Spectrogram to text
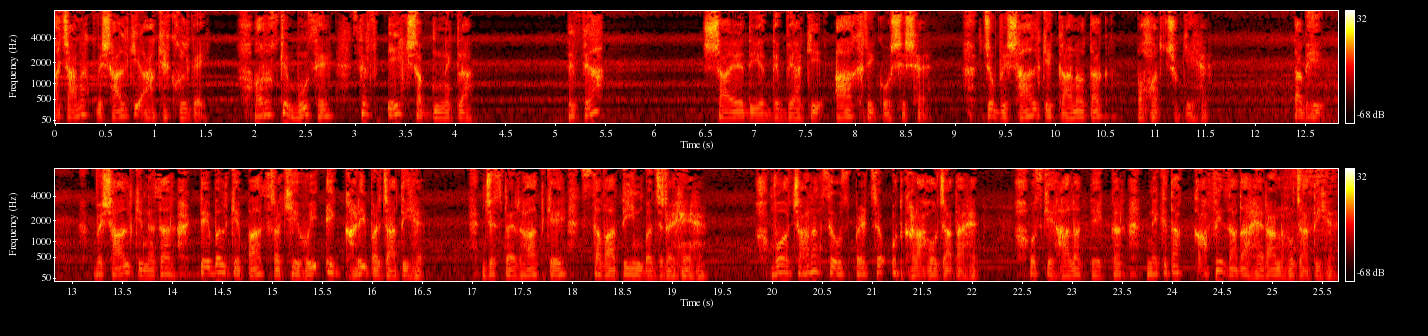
अचानक विशाल की आँखें खुल गई और उसके मुँह से सिर्फ़ एक शब्द निकला। दिव्या? शायद ये दिव्या की आखिरी कोशिश है जो विशाल के कानों तक पहुँच चुकी है। तभी विशाल की नज़र टेबल के पास रखी हुई एक घड़ी पर जाती है, जिसमें रात के सवा तीन बज रहे हैं। वो अचानक से उस बेड से उठ खड़ा हो जाता है। उसकी हालत देखकर निकिता काफ़ी ज़्यादा हैरान हो जाती है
